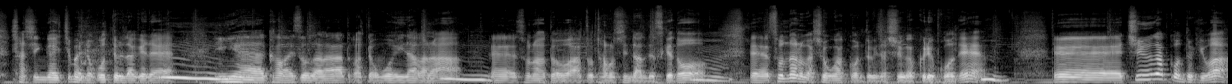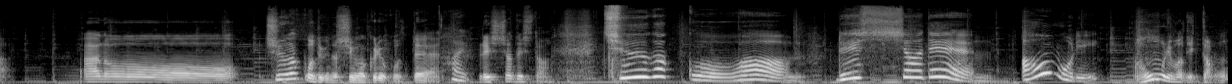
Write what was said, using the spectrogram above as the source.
写真が1枚残ってるだけで、うん。いやーかわいそうだなとかって思いながら、うん。えーその後はわーっと楽しんだんですけど、うん。えーそんなのが小学校の時の修学旅行で、うん。えー中学校の時はあのー中学校の時の修学旅行ってはい。列車でした、中学校うはん。列車でうん。青森？青森まで行ったの？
